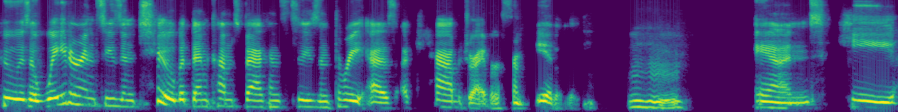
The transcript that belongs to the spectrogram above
who is a waiter in season two, but then comes back in season three as a cab driver from Italy. hmm and he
